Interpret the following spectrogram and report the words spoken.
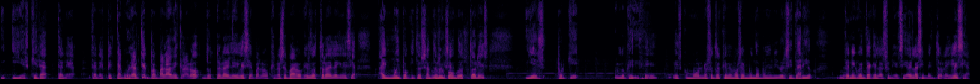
y- y es que era tan, tan espectacular que el Papa la declaró doctora de la Iglesia. Para los que no sepan lo que es doctora de la Iglesia, hay muy poquitos santos Muy que sean doctores y es porque lo que dice es como nosotros que vemos el mundo muy universitario, ten en cuenta que las universidades las inventó la Iglesia.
